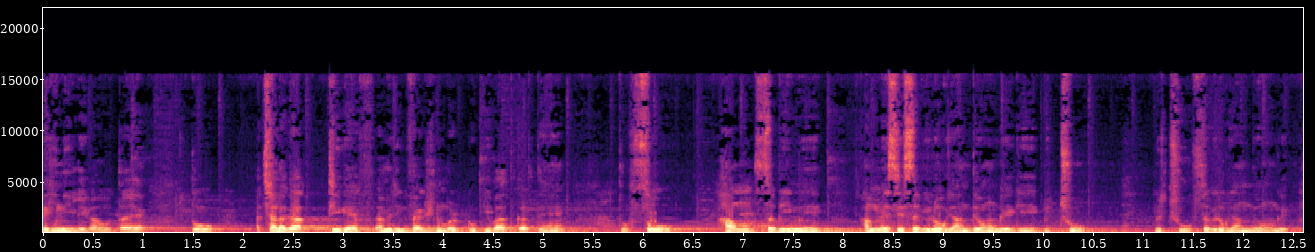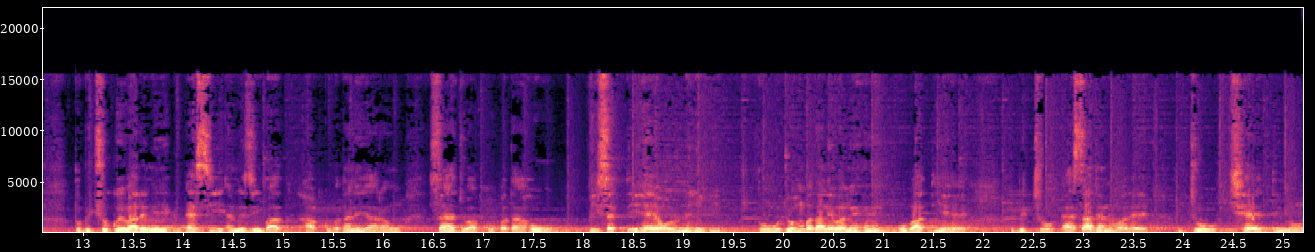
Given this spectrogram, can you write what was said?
कहीं नहीं लिखा होता है। तो अच्छा लगा, ठीक है अमेजिंग फैक्ट नंबर टू की बात करते हैं। तो सो हम सभी में हम में से सभी लोग जानते होंगे कि बिच्छू बिच्छू, सभी लोग जानते होंगे। तो बिच्छू के बारे में एक ऐसी अमेजिंग बात आपको बताने जा रहा हूँ। शायद जो आपको पता हो, भी सकती है और नहीं भी। तो जो हम बताने वाले हैं, वो बात यह है कि बिच्छू ऐसा जानवर है जो छह दिनों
